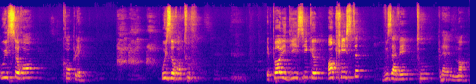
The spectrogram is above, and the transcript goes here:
où ils seront complets, où ils auront tout. Et Paul il dit ici que en Christ, vous avez tout pleinement.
